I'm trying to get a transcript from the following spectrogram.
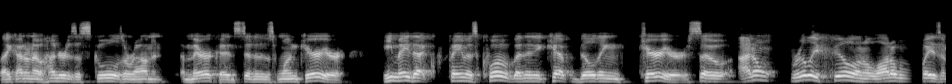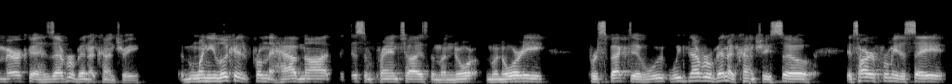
like I don't know hundreds of schools around America instead of this one carrier." He made that famous quote, but then he kept building carriers. So I don't really feel in a lot of ways America has ever been a country. When you look at it from the have not, the disenfranchised, the minor- minority perspective, we, we've never been a country. So it's hard for me to say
